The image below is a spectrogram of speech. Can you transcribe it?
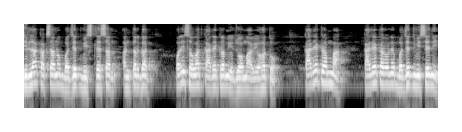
જિલ્લા કક્ષાનો બજેટ વિશ્લેષણ અંતર્ગત પરિસંવાદ કાર્યક્રમ યોજવામાં આવ્યો હતો. કાર્યક્રમમાં કાર્યકરોને બજેટ વિશેની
